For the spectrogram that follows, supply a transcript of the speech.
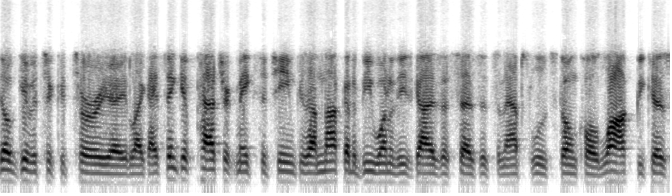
they'll give it to Couturier. Like I think if Patrick makes the team, because I'm not going to be one of these guys that says it's an absolute stone cold lock. Because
